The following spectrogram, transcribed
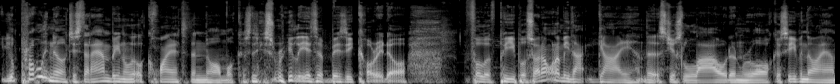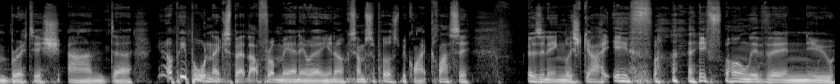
you'll probably notice that I am being a little quieter than normal because this really is a busy corridor full of people. So I don't want to be that guy that's just loud and raucous, even though I am British, and uh, you know people wouldn't expect that from me anyway. You know, because I'm supposed to be quite classy as an English guy, if if only they knew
